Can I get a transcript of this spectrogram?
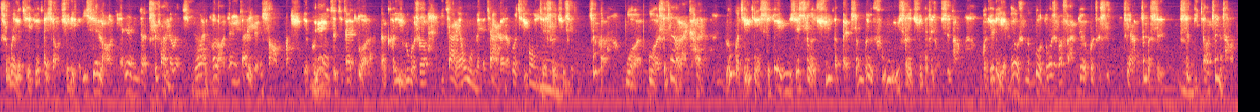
是为了解决在小区里的一些老年人的吃饭的问题，因为很多老年人家里人少嘛，也不愿意自己再做了。那可以，如果说以价廉物美的价格能够提供一些社区食堂，这个我我是这样来看的。如果仅仅是对于一些社区的本身会服务于社区的这种食堂，我觉得也没有什么过多什么反对或者是这样，这个是是比较正常的。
